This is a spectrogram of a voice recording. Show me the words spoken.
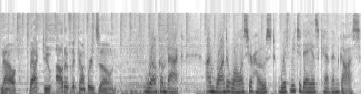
Now, back to Out of the Comfort Zone. Welcome back. I'm Wanda Wallace, your host. With me today is Kevin Gass.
